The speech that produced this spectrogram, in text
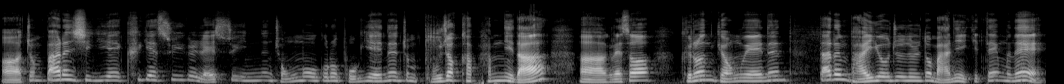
어, 좀 빠른 시기에 크게 수익을 낼 수 있는 종목으로 보기에는 좀 부적합합니다. 아, 그래서 그런 경우에는 다른 바이오주들도 많이 있기 때문에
